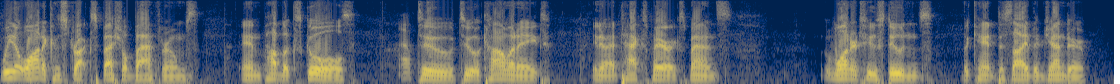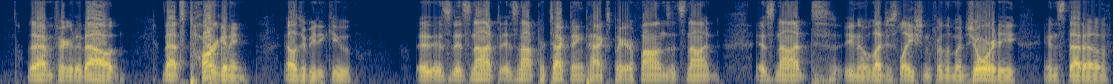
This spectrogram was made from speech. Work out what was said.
we don't want to construct special bathrooms in public schools Oh. to to accommodate, you know, at taxpayer expense, one or two students that can't decide their gender, that haven't figured it out. That's targeting LGBTQ. It's it's not it's not protecting taxpayer funds. It's not it's not you know legislation for the majority instead of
